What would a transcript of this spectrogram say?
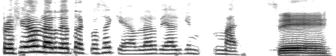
Prefiero hablar de otra cosa que hablar de alguien mal. Sí.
